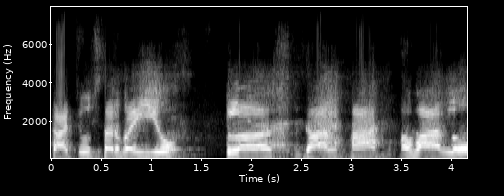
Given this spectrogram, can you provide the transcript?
કાચું સરવૈયું પ્લસ ગાલખાદ હવાલો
